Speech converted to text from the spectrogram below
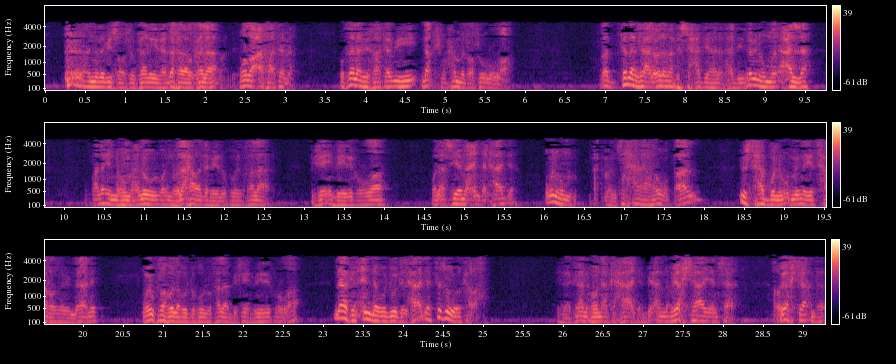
أن النبي صلى الله عليه وسلم كان إذا دخل الخلاء وضع خاتمه وكان في خاتمه نقش محمد رسول الله. قد تنازع العلماء في صحة هذا الحديث فمنهم من أعله وقال إنه معلول وإنه لا حرج في دخول الخلاء بشيء فيه ذكر الله ولا سيما عند الحاجة. ومنهم من صححه وقال يستحب للمؤمن أن يتحرز من ذلك ويكره له دخول الخلاء بشيء فيه ذكر الله. لكن عند وجود الحاجة تزول الكراهة. إذا كان هناك حاجة بأنه يخشى أن ينساه أو يخشى أن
